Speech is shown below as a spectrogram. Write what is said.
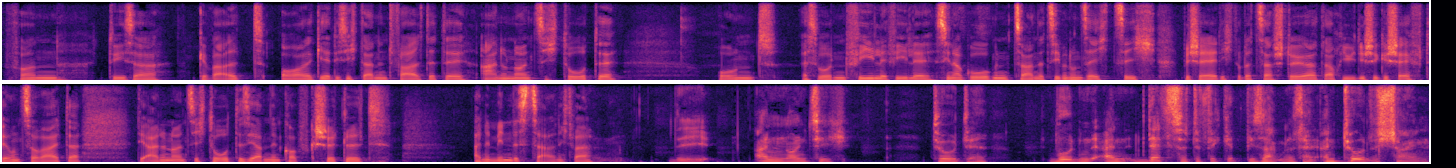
von dieser Gewaltorgie, die sich dann entfaltete, 91 Tote und es wurden viele, viele Synagogen 267 beschädigt oder zerstört, auch jüdische Geschäfte und so weiter. Die 91 Tote, Sie haben den Kopf geschüttelt, eine Mindestzahl, nicht wahr? Die 91 Tote wurden ein Death Certificate, wie sagt man das, ein Todesschein.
